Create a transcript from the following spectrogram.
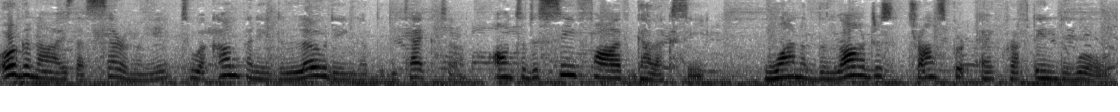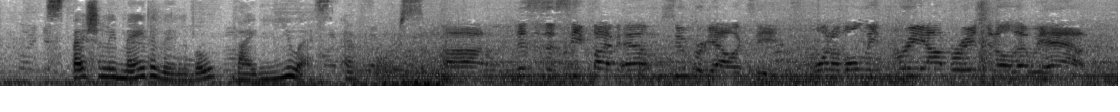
organized a ceremony to accompany the loading of the detector onto the C5 Galaxy, one of the largest transport aircraft in the world, specially made available by the US Air Force. Uh, this is a C5M Super Galaxy, one of only three operational that we have.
